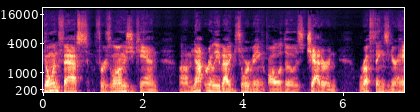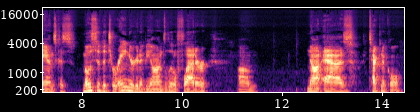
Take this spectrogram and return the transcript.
going fast for as long as you can, um, not really about absorbing all of those chatter and rough things in your hands because most of the terrain you're going to be on is a little flatter, um, not as technical.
